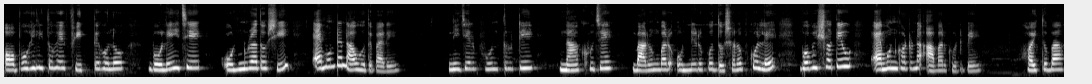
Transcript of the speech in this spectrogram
অবহেলিত হয়ে ফিরতে হলো বলেই যে অন্যরা দোষী এমনটা নাও হতে পারে। নিজের ভুল ত্রুটি না খুঁজে বারংবার অন্যের উপর দোষারোপ করলে ভবিষ্যতেও এমন ঘটনা আবার ঘটবে। হয়তোবা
